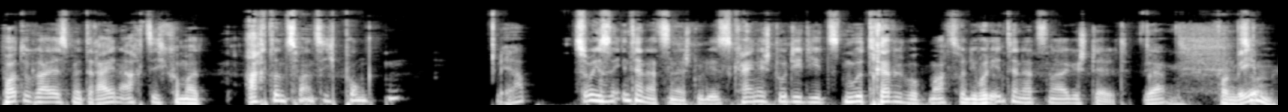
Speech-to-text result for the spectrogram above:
Portugal ist mit 83,28 Punkten. Ja. Das ist übrigens eine internationale Studie. Das ist keine Studie, die jetzt nur Travelbook macht, sondern die wurde international gestellt. Ja, Von wem?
